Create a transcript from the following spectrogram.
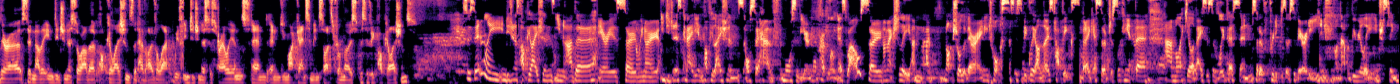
there are certain other Indigenous or other populations that have overlap with Indigenous Australians, and, and you might gain some insights from those specific populations? So certainly Indigenous populations in other areas. So we know Indigenous Canadian populations also have more severe and more prevalent as well. So I'm actually, I'm, I'm not sure that there are any talks specifically on those topics, but I guess sort of just looking at the um, molecular basis of lupus and sort of predictors of severity, anything on that would be really interesting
